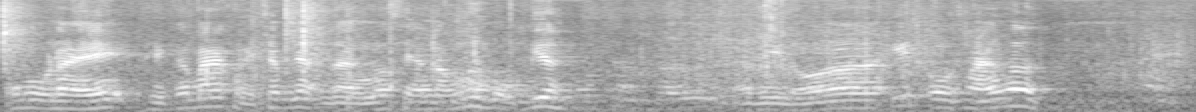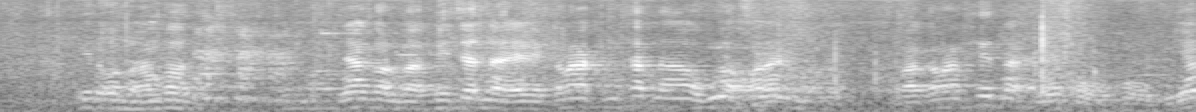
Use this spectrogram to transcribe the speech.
Cái bộ này ấy, thì các bác phải chấp nhận rằng nó sẽ nóng hơn bộ kia. Tại vì nó ít ô thoáng hơn. Ít ô thoáng hơn. Nhá còn vào phía chân này các bác cũng thắt ống nhỏ này. Và các bác thiết lại cái cổ cổ nhé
